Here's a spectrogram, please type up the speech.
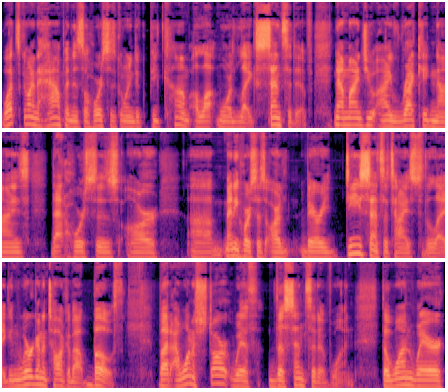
what's going to happen is the horse is going to become a lot more leg sensitive. Now, mind you, I recognize that horses are. Um, many horses are very desensitized to the leg, and we're going to talk about both. But I want to start with the sensitive one, the one where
